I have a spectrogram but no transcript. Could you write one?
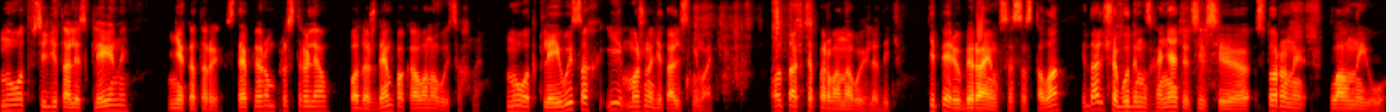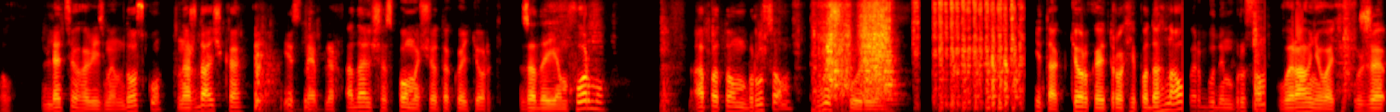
Ну от, всі деталі склеєні. Некоторые степлером пристреляв. Подождем, поки воно висохне. Ну от, клей висох і можна деталь знімати. От так тепер вона виглядить. Тепер убираємо все со стола і далі будемо зганяти оці всі сторони в плавний угол. Для цього візьмемо доску, наждачка і степлер. А далі з допомогою такої терки задаємо форму, а потім брусом вишкурюємо. І так, теркою трохи подогнав. Тепер будемо брусом вирівнювати вже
